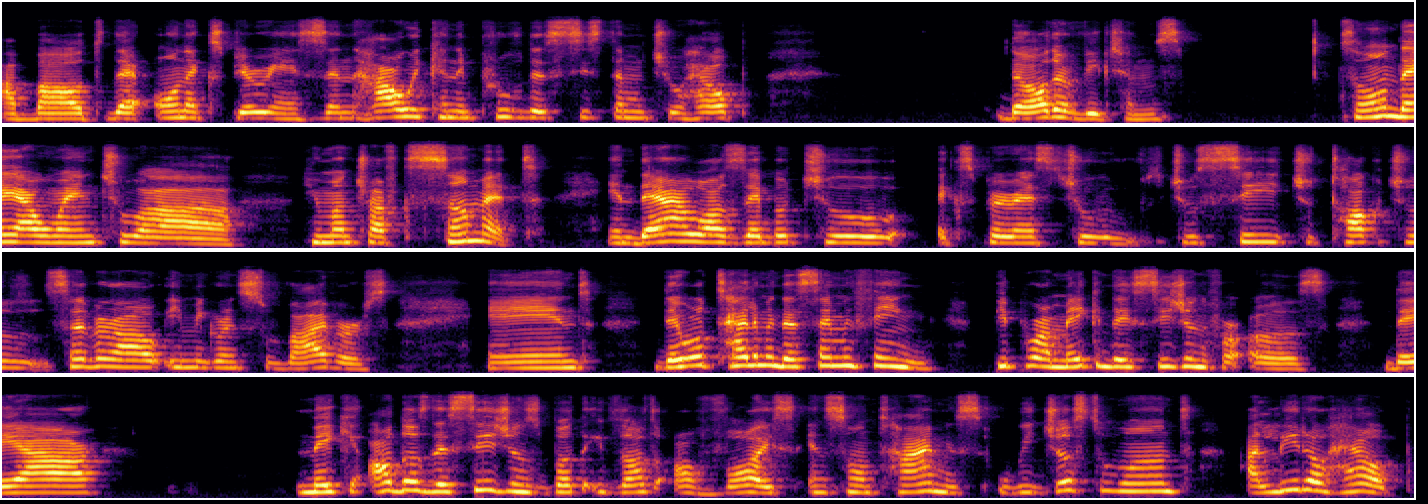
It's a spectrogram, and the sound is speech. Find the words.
about their own experiences and how we can improve the system to help the other victims. So one day I went to a human traffic summit. And there i was able to experience to to see to talk to several immigrant survivors. And they were telling me the same thing. People are making decisions for us. They are making all those decisions but it's not our voice. And sometimes we just want a little help.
